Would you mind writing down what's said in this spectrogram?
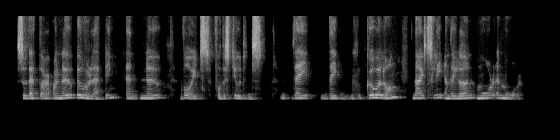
so that there are no overlapping and no voids for the students they they go along nicely and they learn more and more.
